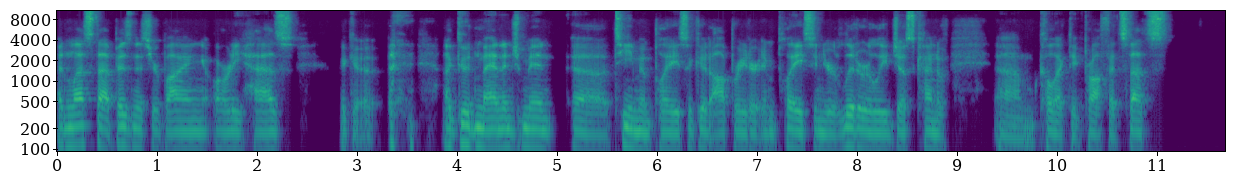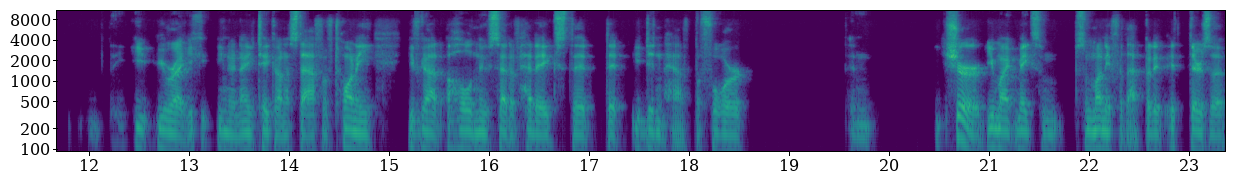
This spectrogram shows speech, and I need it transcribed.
unless that business you're buying already has like a a good management uh, team in place a good operator in place and you're literally just kind of um, collecting profits that's you, are right you, you know now you take on a staff of 20 you've got a whole new set of headaches that that you didn't have before. And sure you might make some some money for that but it, it, there's a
